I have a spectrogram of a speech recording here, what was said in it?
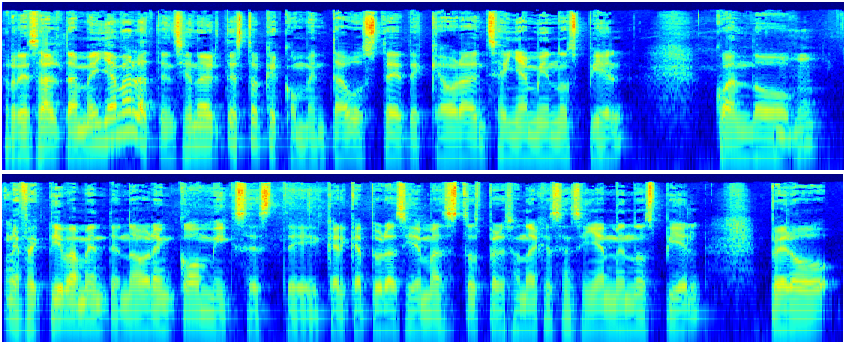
resalta. Me llama la atención ahorita esto que comentaba usted de que ahora enseña menos piel. Cuando efectivamente, ¿no? Ahora en cómics, este, caricaturas y demás, estos personajes enseñan menos piel, pero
